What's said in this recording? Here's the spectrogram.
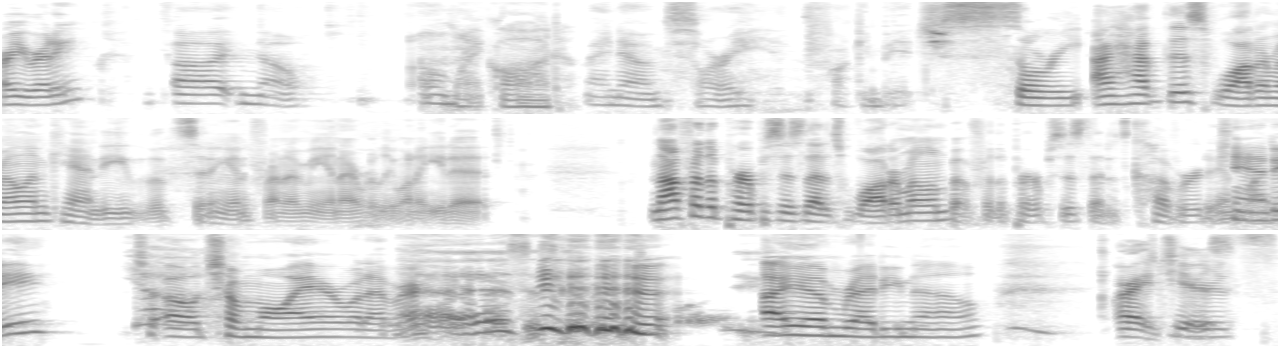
Are you ready? Uh, no, Oh my god. I know. I'm sorry, fucking bitch. Sorry. I have this watermelon candy that's sitting in front of me and I really want to eat it. Not for the purposes that it's watermelon, but for the purposes that it's covered in like- Candy? Ch- oh, chamoy or whatever. Yes, it's covered in chamoy. I am ready now. All right, cheers. Cheers.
